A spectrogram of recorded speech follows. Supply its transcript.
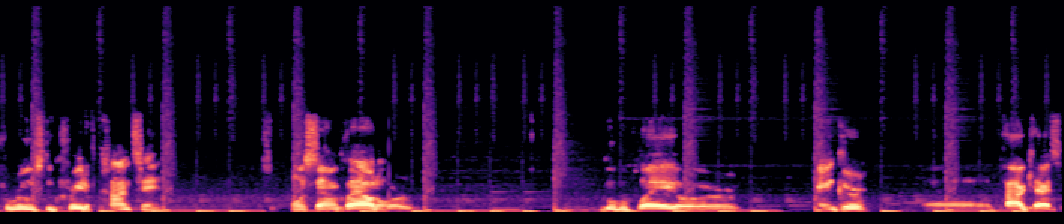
peruse through creative content on SoundCloud or Google Play or Anchor, uh, podcast,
